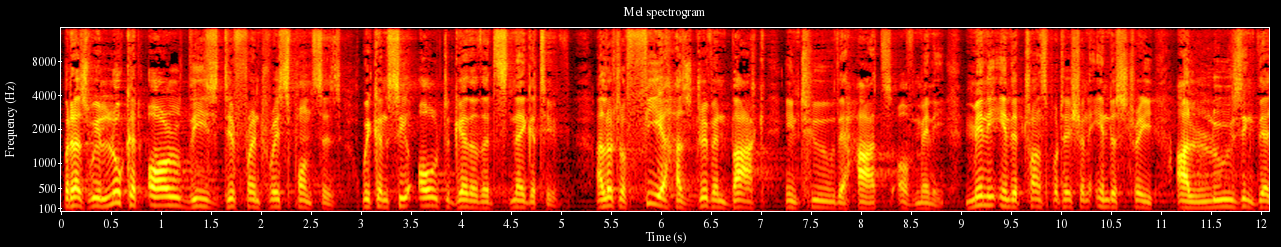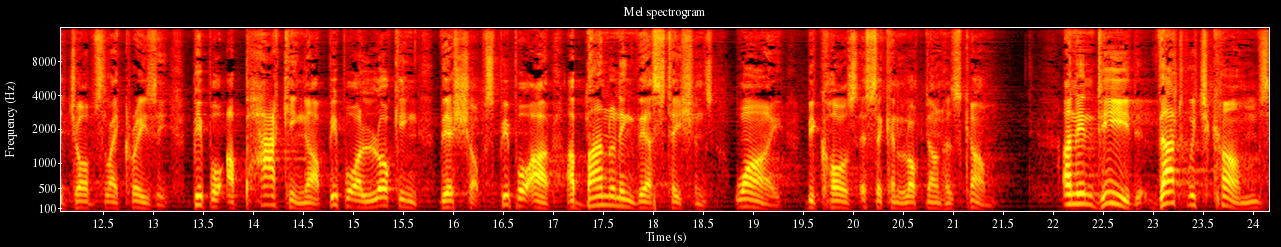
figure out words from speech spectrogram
But as we look at all these different responses, we can see altogether that it's negative a lot of fear has driven back into the hearts of many. Many in the transportation industry are losing their jobs like crazy. People are packing up, people are locking their shops, people are abandoning their stations. Why? Because a second lockdown has come. And indeed, that which comes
